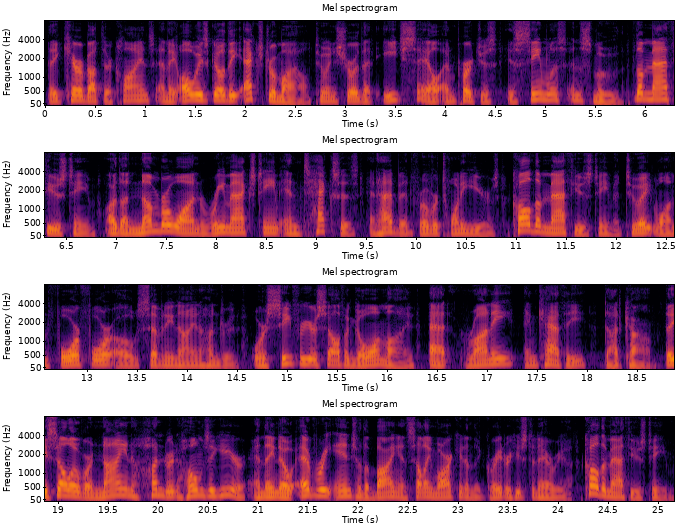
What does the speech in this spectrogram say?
They care about their clients and they always go the extra mile to ensure that each sale and purchase is seamless and smooth. The Matthews team are the number one REMAX team in Texas and have been for over 20 years. Call the Matthews team at 281 440 7900 or see for yourself and go online at They sell over 900 homes a year and they know every inch of the buying and selling market in the greater Houston area. Call the Matthews team.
